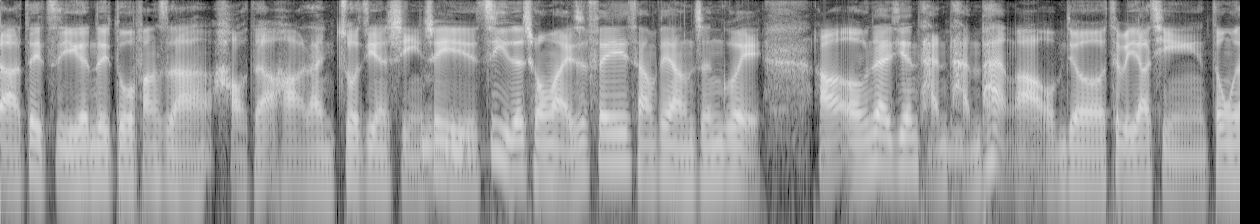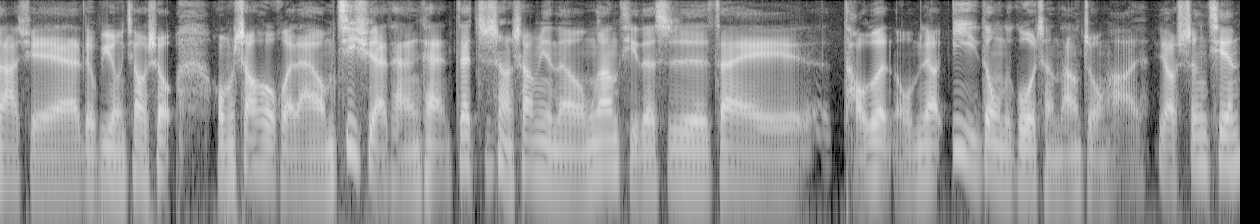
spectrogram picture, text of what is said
啊，对自己跟对多方是啊好的哈，让你做这件事情，所以自己的筹码也是非常非常珍贵。好，我们在今天谈谈判啊，我们就特别邀请东吴大学刘碧勇教授。我们稍后回来，我们继续来谈谈看，在职场上面呢，我们刚刚提的是在讨论我们要异动的过程当中哈，要升迁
